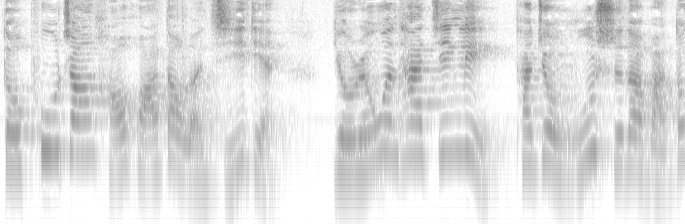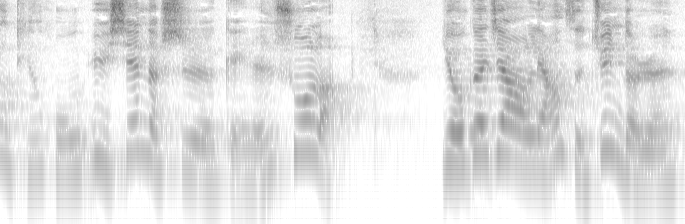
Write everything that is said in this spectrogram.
都铺张豪华到了极点。有人问他经历，他就如实的把洞庭湖遇仙的事给人说了。有个叫梁子俊的人，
